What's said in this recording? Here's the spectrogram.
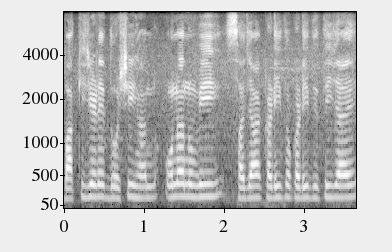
ਬਾਕੀ ਜਿਹੜੇ ਦੋਸ਼ੀ ਹਨ, ਉਹਨਾਂ ਨੂੰ ਵੀ ਸਜ਼ਾ ਕੜੀ ਤੋਂ ਕੜੀ ਦਿੱਤੀ ਜਾਏ।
